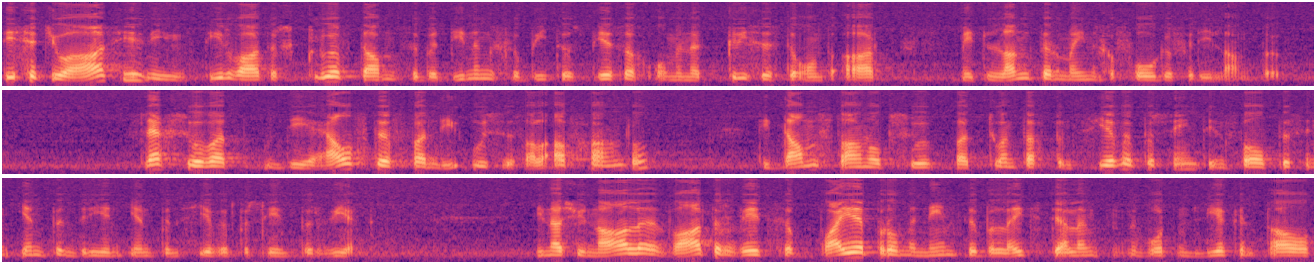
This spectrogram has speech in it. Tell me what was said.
Die situasie in die Dierwaterskloofdam se bedieningsgebied is besig om in 'n krisis te ontaard met langtermyngevolge vir die landbou. Slegs sowat die helfte van die oes is al afgehandel. Die dam staan op so wat 20.7% en val tussen 1.3 en 1.7% per week. Die nasionale waterwet se baie prominente beleidsstelling word in leekentaal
